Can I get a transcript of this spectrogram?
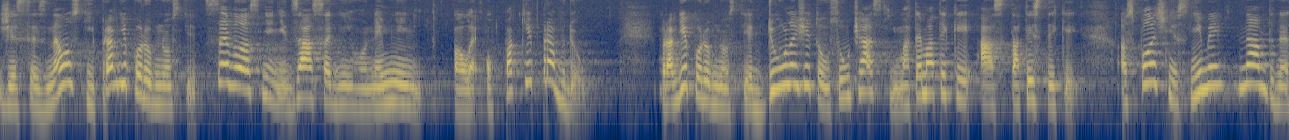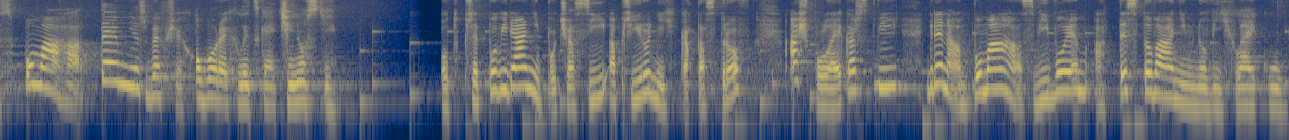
že se znalostí pravděpodobnosti se vlastně nic zásadního nemění, ale opak je pravdou. Pravděpodobnost je důležitou součástí matematiky a statistiky a společně s nimi nám dnes pomáhá téměř ve všech oborech lidské činnosti. Od předpovídání počasí a přírodních katastrof až po lékařství, kde nám pomáhá s vývojem a testováním nových léků.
